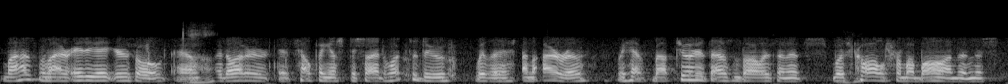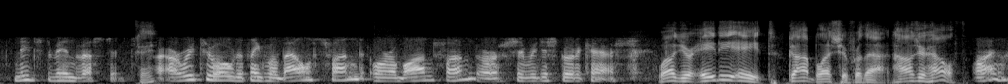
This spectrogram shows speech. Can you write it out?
My husband and I are 88 years old, and uh-huh. my daughter is helping us decide what to do with a, an IRA. We have about $200,000, and it was called from a bond, and this needs to be invested. Okay. Are- we too old to think of a balanced fund or a bond fund, or should we just go to cash? Well, you're 88. God bless you for that. How's your health? Fine.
